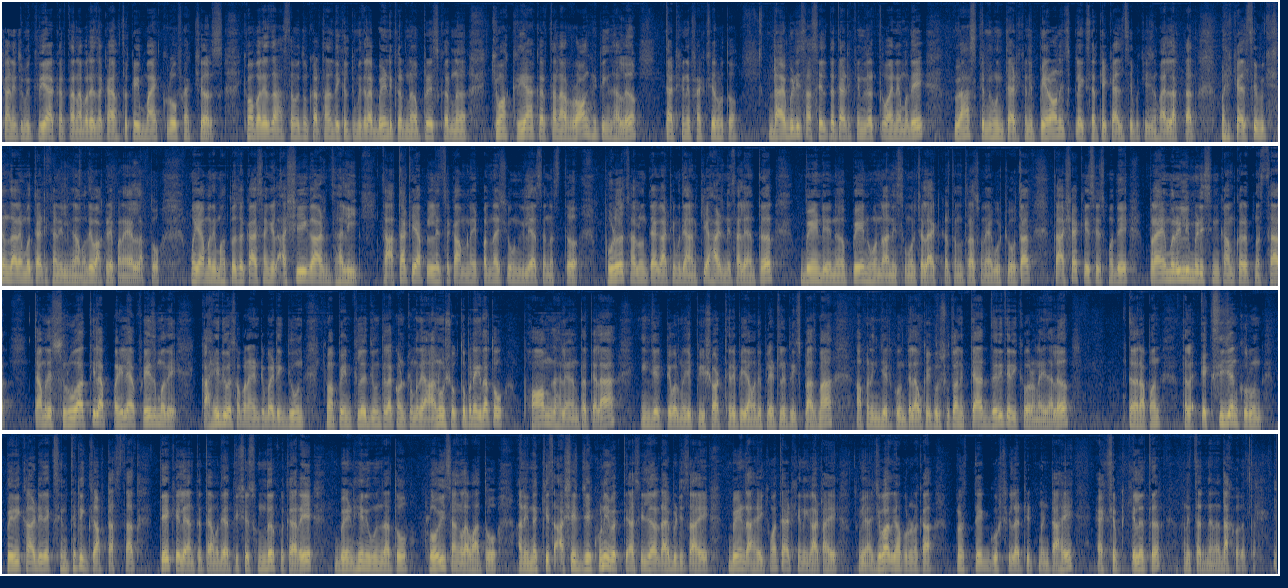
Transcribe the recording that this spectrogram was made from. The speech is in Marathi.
ठिकाणी तुम्ही क्रिया करताना बऱ्याचदा काय होतं काही मायक्रो फ्रॅक्चर्स किंवा बऱ्याचदा हस्तमेतून करताना देखील तुम्ही त्याला बेंड करणं प्रेस करणं किंवा क्रिया करताना रॉंग हिटिंग झालं त्या ठिकाणी फ्रॅक्चर होतं. डायबिटीस असेल तर त्या ठिकाणी रक्तवाहिन्यामध्ये व्यास कमी होऊन त्या ठिकाणी पेरॉनिस प्लेगसारखे कॅल्सिफिकेशन व्हायला लागतात. मग हे कॅल्सिफिकेशन झाल्यामुळे त्या ठिकाणी लिंगामध्ये वाकडेपणा यायला लागतो. मग यामध्ये महत्त्वाचं काय सांगेल? अशी गाठ झाली तर आता काही आपल्याला ह्याचं काम नाही. पन्नाशी होऊन गेली असं नसतं. पुढं चालून त्या गाठीमध्ये आणखी हार्डनेस आल्यानंतर बेंड येणं पेन होणं आणि समोरच्याला ॲक्ट करताना त्रास होणं या गोष्टी होतात. तर अशा केसेसमध्ये प्रायमरीली मेडिसिन काम करत नसतात. त्यामध्ये सुरुवातीला पहिल्या फेजमध्ये काही दिवस आपण अँटीबायोटिक देऊन किंवा पेनकिलर देऊन त्याला कंट्रोलमध्ये आणू शकतो पण एकदा तो फॉर्म झाल्यानंतर त्याला इंजेक्टेबल म्हणजे पी शॉर्ट थेरपी यामध्ये प्लेटलेट रिच प्लाझ्मा आपण इंजेक्ट करून त्याला ओके करू शकतो. आणि त्यात जरी ते रिकवर नाही झालं तर आपण त्याला एक्सिजन करून पेरिकार्डियल एक सिंथेटिक ग्राफ्ट असतात ते केल्यानंतर त्यामध्ये अतिशय सुंदर प्रकारे बेंडही निघून जातो फ्लोही चांगला वाहतो आणि नक्कीच असे जे कोणी व्यक्ती असतील ज्याला डायबिटीस आहे बेंड आहे किंवा त्या ठिकाणी गाठ आहे तुम्ही अजिबात घाबरू नका. प्रत्येक गोष्टीला ट्रीटमेंट आहे. ॲक्सेप्ट केलं तर आणि तज्ज्ञांना दाखवलं तर.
